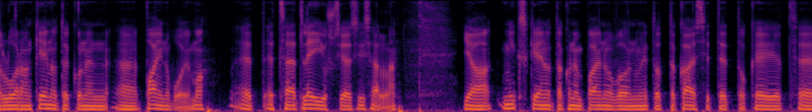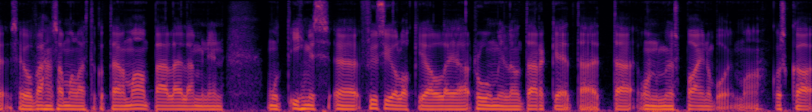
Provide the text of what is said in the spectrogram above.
luodaan keinotekoinen painovoima, että et sä et leiju siellä sisällä. Ja miksi keinotekoinen painovoima, niin totta kai sitten, että okei, että se, se on vähän samanlaista kuin täällä maan päällä eläminen, mutta ihmisfysiologialle ja ruumiille on tärkeää, että on myös painovoimaa, koska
